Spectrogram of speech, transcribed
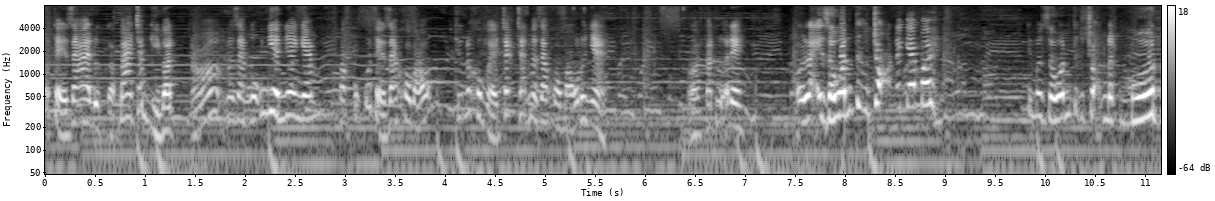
có thể ra được cả 300 kỷ vật. Đó nó ra ngẫu nhiên nha anh em. Hoặc cũng có thể ra kho báu chứ nó không phải chắc chắn là ra kho báu đâu nha. Rồi phát nữa đi rồi lại dấu ấn tự chọn anh em ơi. Nhưng mà dấu ấn tự chọn đợt một.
